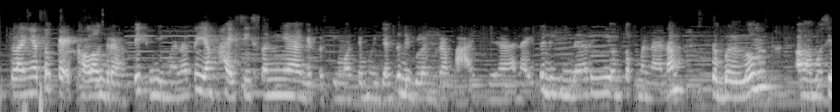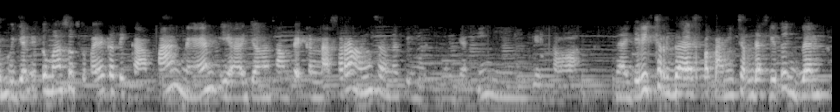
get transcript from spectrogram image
istilahnya tuh kayak kalau grafik gimana tuh yang high seasonnya gitu si musim hujan tuh di bulan berapa aja. Nah itu dihindari untuk menanam sebelum uh, musim hujan itu masuk supaya ketika panen ya jangan sampai kena serang sama si musim hujan ini gitu. Nah jadi cerdas petani cerdas gitu dan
